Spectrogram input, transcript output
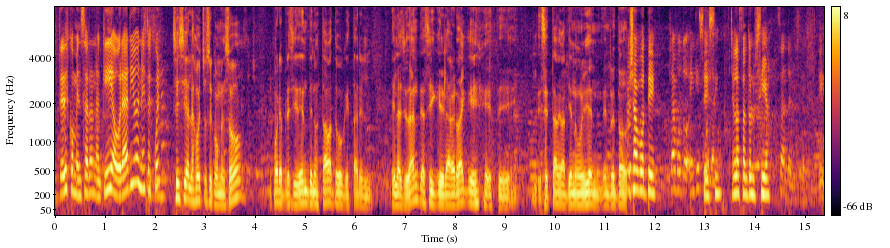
¿Ustedes comenzaron aquí a horario en esta escuela? Sí, sí, a las 8 se comenzó. El pobre presidente no estaba, tuvo que estar el, el ayudante, así que la verdad que este, se está debatiendo muy bien entre todos. Yo ya voté, Ya votó. ¿En qué sí, escuela? sí, en la Santa Lucía. Santa Lucía.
